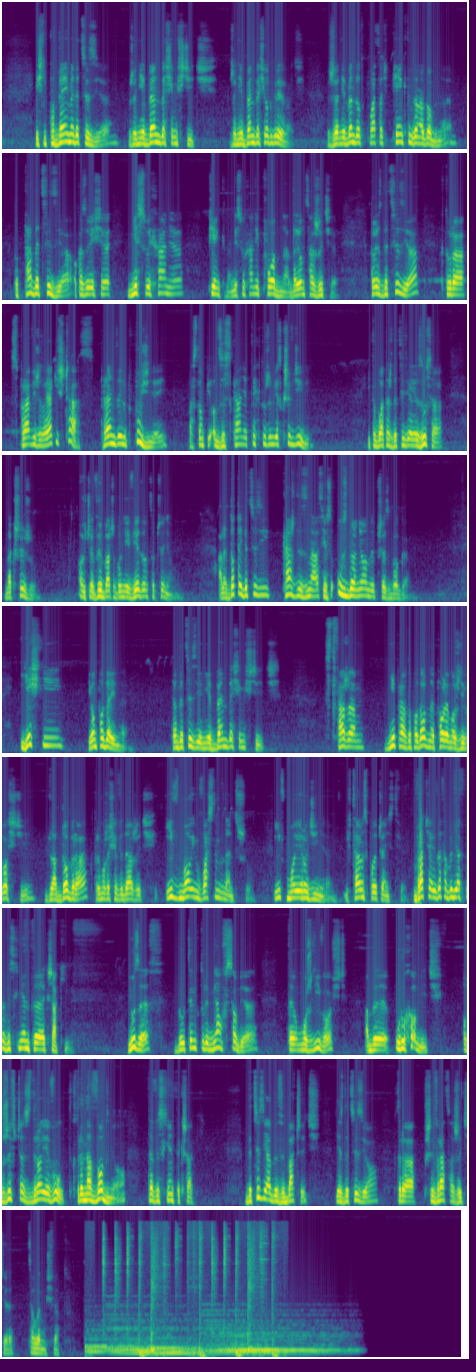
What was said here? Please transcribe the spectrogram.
Jeśli podejmę decyzję, że nie będę się mścić, że nie będę się odgrywać, że nie będę odpłacać pięknym za nadobne, to ta decyzja okazuje się niesłychanie piękna, niesłychanie płodna, dająca życie. To jest decyzja, która sprawi, że za jakiś czas, prędzej lub później, nastąpi odzyskanie tych, którzy mnie skrzywdzili. I to była też decyzja Jezusa na krzyżu. Ojcze, wybacz, bo nie wiedzą, co czynią. Ale do tej decyzji każdy z nas jest uzdolniony przez Boga. Jeśli ją podejmę, tę decyzję nie będę się mścić, stwarzam nieprawdopodobne pole możliwości dla dobra, które może się wydarzyć i w moim własnym wnętrzu, i w mojej rodzinie, i w całym społeczeństwie. Bracia Józefa byli jak te wyschnięte krzaki. Józef był tym, który miał w sobie tę możliwość aby uruchomić ożywcze zdroje wód, które nawodnią te wyschnięte krzaki. Decyzja, aby wybaczyć, jest decyzją, która przywraca życie całemu światu.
